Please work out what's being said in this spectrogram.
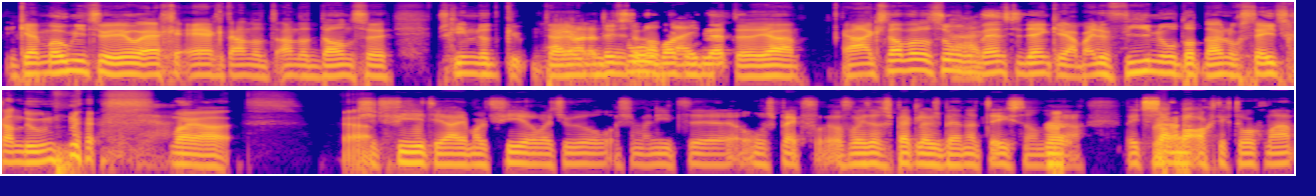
ik heb me ook niet zo heel erg geërgerd aan dat, aan dat dansen. Misschien dat ik daar ja, ook dat ze toch altijd. op letten. Ja. ja, ik snap wel dat sommige Ja, mensen denken, ja, bij de 4-0 dat nou nog steeds gaan doen. maar ja, Als je het viert, ja, je mag het vieren wat je wil. Als je maar niet eh onrespect, of weet je, respectloos bent naar de tegenstander. Ja. Ja. Beetje samba-achtig toch, maar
